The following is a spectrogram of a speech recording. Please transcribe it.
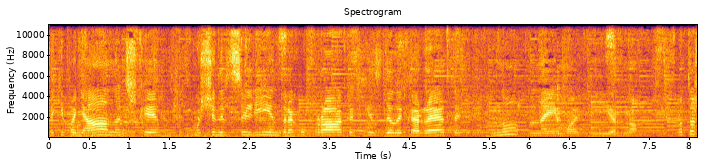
такі паняночки, мужчини в циліндрах, у фраках їздили карети. Ну, неймовірно. Отож,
